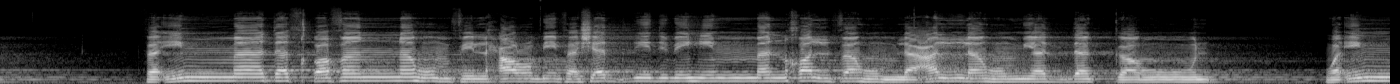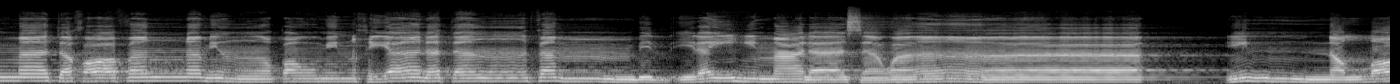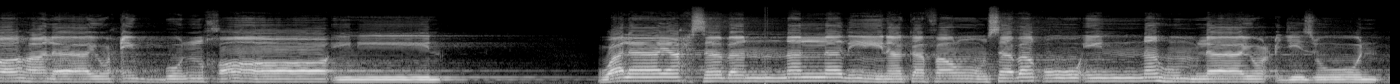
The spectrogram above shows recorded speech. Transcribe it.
فاما تثقفنهم في الحرب فشدد بهم من خلفهم لعلهم يذكرون واما تخافن من قوم خيانه فانبذ اليهم على سواء ان الله لا يحب الخائنين ولا يحسبن الذين كفروا سبقوا انهم لا يعجزون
